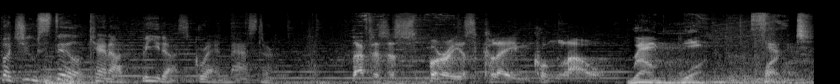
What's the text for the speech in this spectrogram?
But you still cannot beat us, Grandmaster. That is a spurious claim, Kung Lao. Round one, fight.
